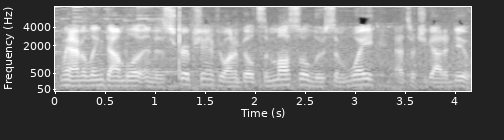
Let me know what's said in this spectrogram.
I'm gonna have a link down below in the description. If you wanna build some muscle, lose some weight, that's what you gotta do.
